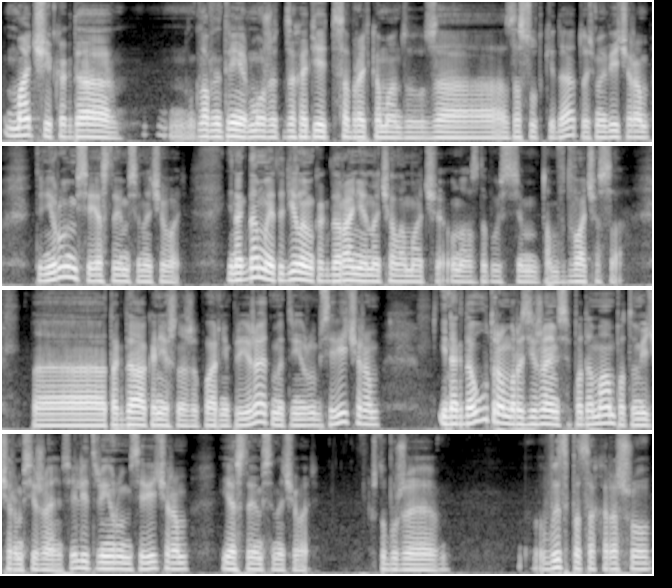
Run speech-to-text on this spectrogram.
матчи, когда главный тренер может захотеть собрать команду за, за сутки, да, то есть мы вечером тренируемся и остаемся ночевать. Иногда мы это делаем, когда ранее начало матча у нас, допустим, там в 2 часа. Э, тогда, конечно же, парни приезжают, мы тренируемся вечером. Иногда утром разъезжаемся по домам, потом вечером съезжаемся. Или тренируемся вечером и остаемся ночевать, чтобы уже выспаться хорошо,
